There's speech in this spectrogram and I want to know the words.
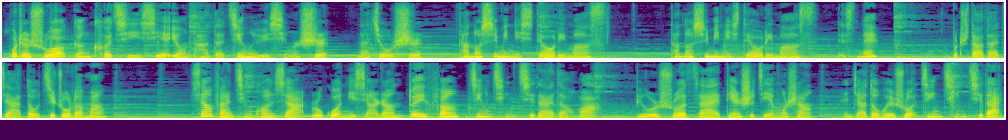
或者说更客气一些，用它的敬语形式，那就是楽しみにしております。楽しみにしておりますですね。不知道大家都记住了吗？相反情况下，如果你想让对方敬请期待的话，比如说在电视节目上，人家都会说敬请期待、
